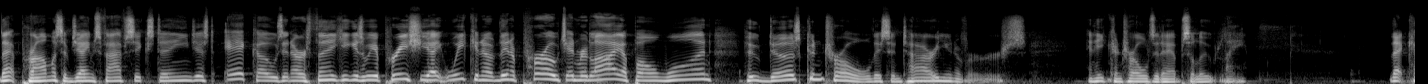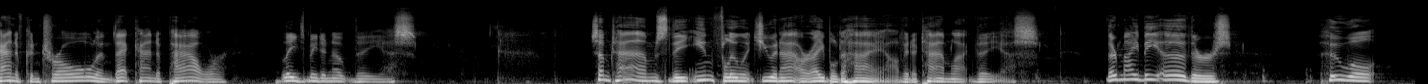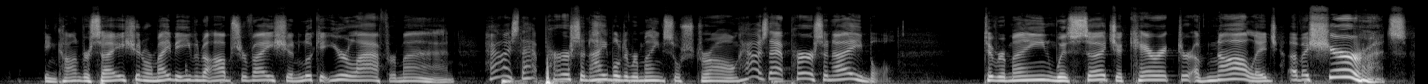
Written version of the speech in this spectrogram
that promise of James 5:16 just echoes in our thinking as we appreciate we can then approach and rely upon one who does control this entire universe and he controls it absolutely. That kind of control and that kind of power leads me to note this. Sometimes the influence you and I are able to have in a time like this, there may be others who will in conversation or maybe even by observation, look at your life or mine. How is that person able to remain so strong? How is that person able to remain with such a character of knowledge, of assurance?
